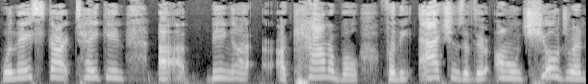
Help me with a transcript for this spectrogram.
when they start taking, uh, being uh, accountable for the actions of their own children,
